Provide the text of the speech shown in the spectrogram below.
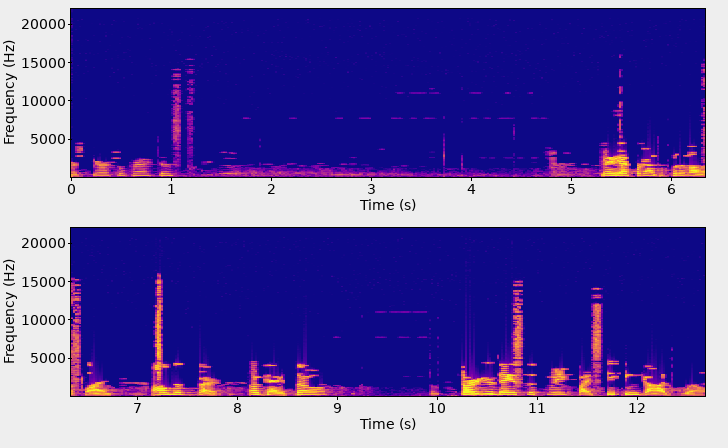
our spiritual practice? Maybe I forgot to put it on the slide. I'll just start. Okay, so start your days this week by seeking God's will.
